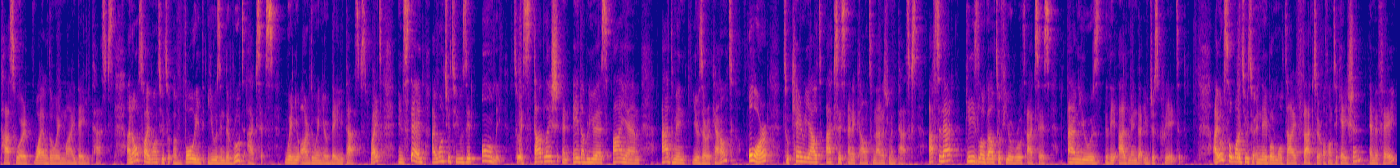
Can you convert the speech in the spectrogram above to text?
password while doing my daily tasks. And also I want you to avoid using the root access when you are doing your daily tasks, right? Instead, I want you to use it only to establish an AWS IAM admin user account or to carry out access and account management tasks. After that, please log out of your root access and use the admin that you just created. I also want you to enable multi-factor authentication, MFA,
